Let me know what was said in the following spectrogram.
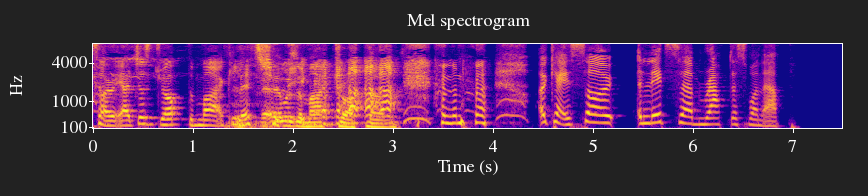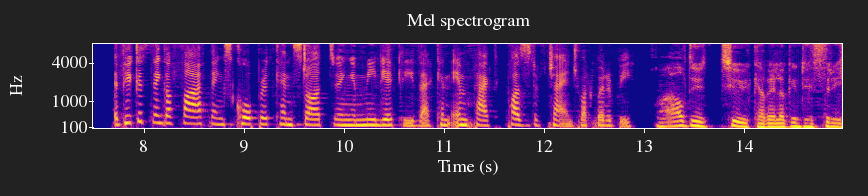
Sorry, I just dropped the mic. Literally. that was a mic drop moment. Then- okay, so let's um, wrap this one up. If you could think of five things corporate can start doing immediately that can impact positive change, what would it be? Well, I'll do two. Kabelo can do three.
